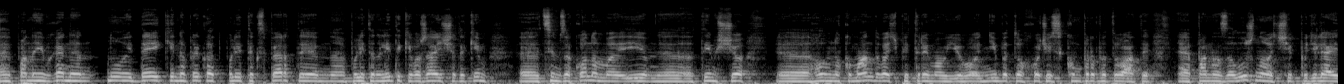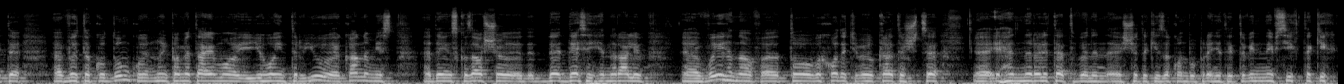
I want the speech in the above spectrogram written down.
Е, Пане Євгене, ну і деякі, наприклад, політексперти, політаналітики вважають, що таким е, цим законом е, і тим, що головнокомандувач підтримав його, нібито хочуть скомпрометувати пана Залужного. Чи поділяєте ви таку думку? Ну і пам'ятаємо його інтерв'ю, економіст, де він сказав, що де 10 генералів вигнав, то виходить, ви кажете, що це генералітет винен, що такий закон був прийнятий. То він не всіх таких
